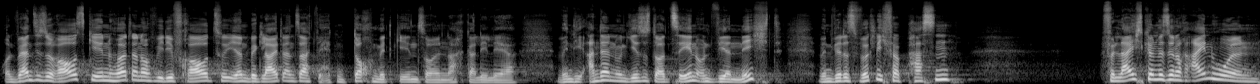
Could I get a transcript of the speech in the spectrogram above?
Und während sie so rausgehen, hört er noch, wie die Frau zu ihren Begleitern sagt, wir hätten doch mitgehen sollen nach Galiläa. Wenn die anderen nun Jesus dort sehen und wir nicht, wenn wir das wirklich verpassen, vielleicht können wir sie noch einholen.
